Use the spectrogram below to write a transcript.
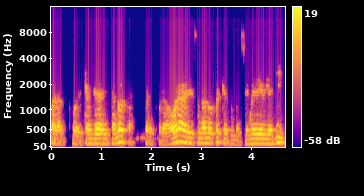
para poder cambiar esa nota. Pero por ahora es una nota que su merced me debe allí.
